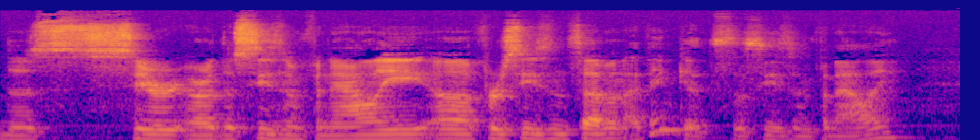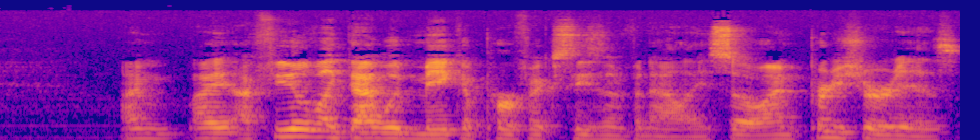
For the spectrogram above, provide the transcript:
the series or the season finale uh, for season seven. I think it's the season finale. I'm I, I feel like that would make a perfect season finale, so I'm pretty sure it is.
